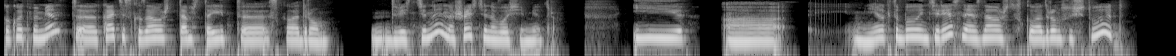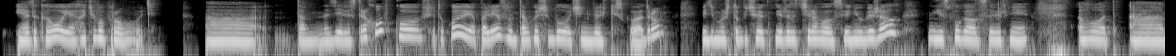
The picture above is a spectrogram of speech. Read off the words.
В какой-то момент э, Катя сказала, что там стоит э, скалодром. Две стены на 6 и на 8 метров. И э, мне как-то было интересно, я знала, что скалодром существует. И я такая, о, я хочу попробовать а, там надели страховку, все такое, я полезла. Там, конечно, был очень легкий скалодром. Видимо, чтобы человек не разочаровался и не убежал, не испугался, вернее. Вот. А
